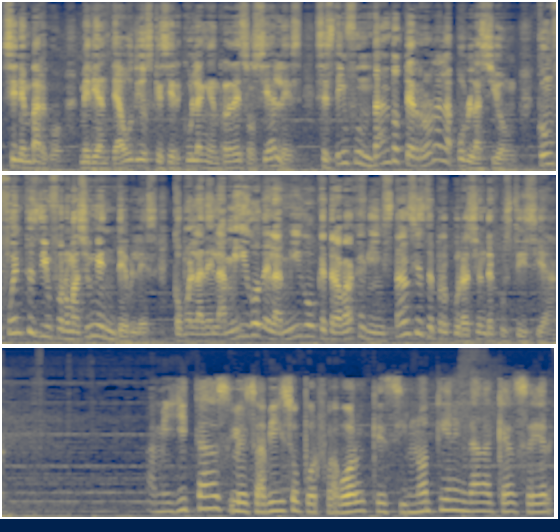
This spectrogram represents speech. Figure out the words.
Sin embargo, mediante audios que circulan en redes sociales, se está infundando terror a la población con fuentes de información endebles, como la del amigo del amigo que trabaja en instancias de procuración de justicia. Amiguitas, les aviso por favor que si no tienen nada que hacer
